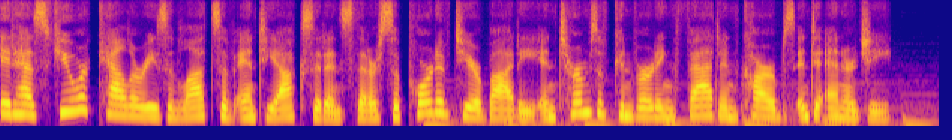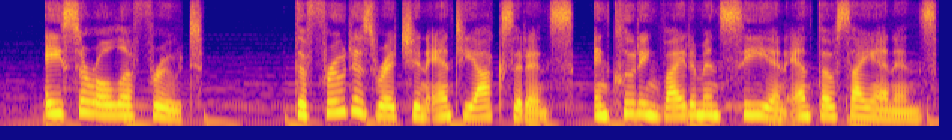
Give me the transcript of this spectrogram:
It has fewer calories and lots of antioxidants that are supportive to your body in terms of converting fat and carbs into energy. Acerola fruit. The fruit is rich in antioxidants, including vitamin C and anthocyanins.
